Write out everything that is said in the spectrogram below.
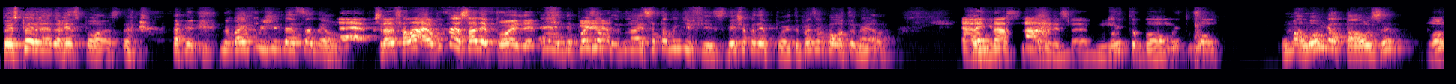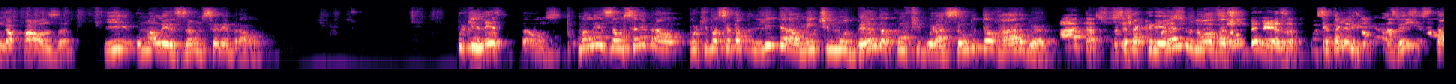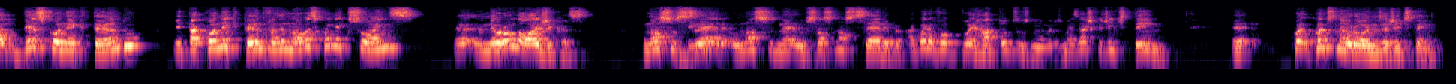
Tô esperando a resposta. Não vai fugir dessa, não. É, senão vai falar, ah, eu vou pensar depois. Aí... É, depois é. eu. Não, essa tá muito difícil, deixa para depois, depois eu volto nela. Cara, é engraçado isso, é muito bom, muito bom. Uma longa pausa. Longa pausa. E uma lesão cerebral. Porque lesão. Uma lesão cerebral, porque você está literalmente mudando a configuração do teu hardware. Ah, tá. Se você está criando novas. Lesão, beleza. Você está cri... às vezes está desconectando e está conectando, fazendo novas conexões é, neurológicas. O nosso, cére... o, nosso, né, o nosso cérebro. Agora eu vou, vou, errar todos os números, mas acho que a gente tem. É... quantos neurônios a gente tem?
